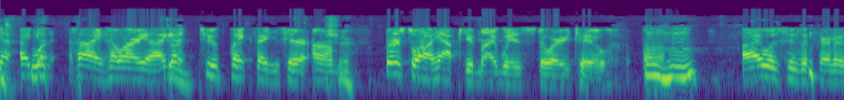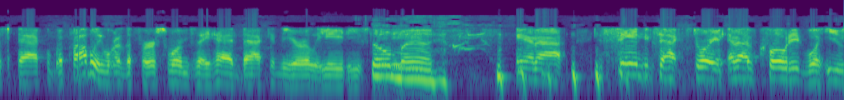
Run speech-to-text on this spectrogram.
I got, I got? Hi, how are you? I Good. got two quick things here. Um, Sure. First of all, I have to give my whiz story too. Um, Mhm. I was his apprentice back, probably one of the first ones they had back in the early '80s. Oh man, and uh, same exact story. And I've quoted what you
